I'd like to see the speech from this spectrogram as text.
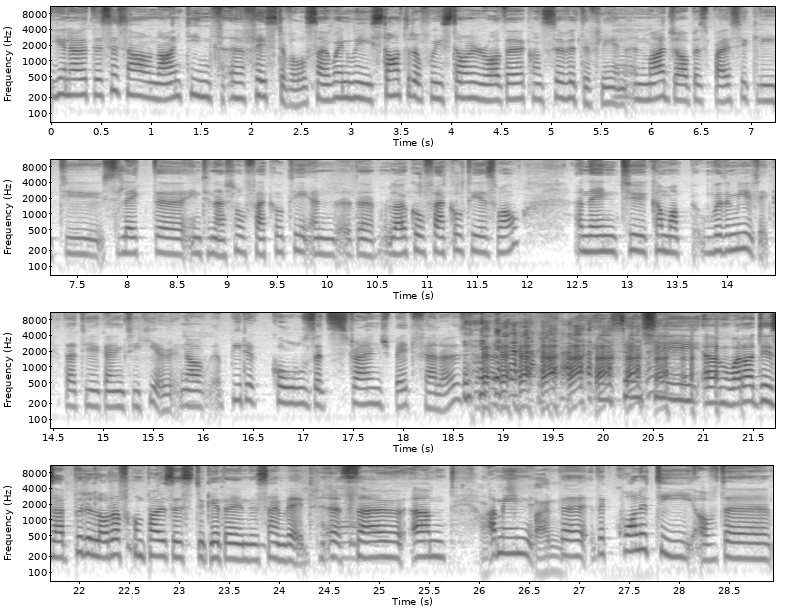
you know, this is our 19th uh, festival. So when we started off, we started rather conservatively. And, and my job is basically to select the international faculty and uh, the local faculty as well. And then to come up with the music that you're going to hear. Now, uh, Peter calls it strange bedfellows. but essentially, um, what I do is I put a lot of composers together in the same bed. Uh, so, um, I mean, fun. the, the quality of the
